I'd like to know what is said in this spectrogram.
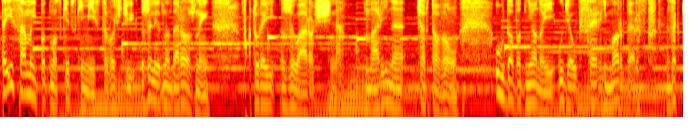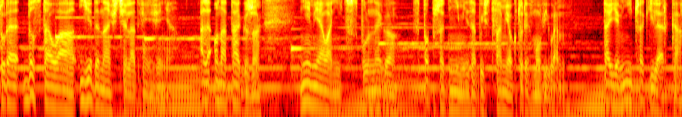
tej samej podmoskiewskiej miejscowości żeleznodrożnej, w której żyła roślina. Marinę Czertową. Udowodniono jej udział w serii morderstw, za które dostała 11 lat więzienia. Ale ona także nie miała nic wspólnego z poprzednimi zabójstwami, o których mówiłem. Tajemnicza killerka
